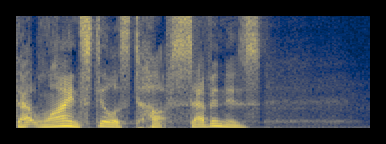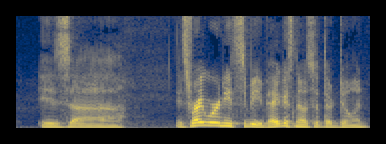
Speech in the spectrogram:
That line still is tough. Seven is is uh, is right where it needs to be. Vegas knows what they're doing.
